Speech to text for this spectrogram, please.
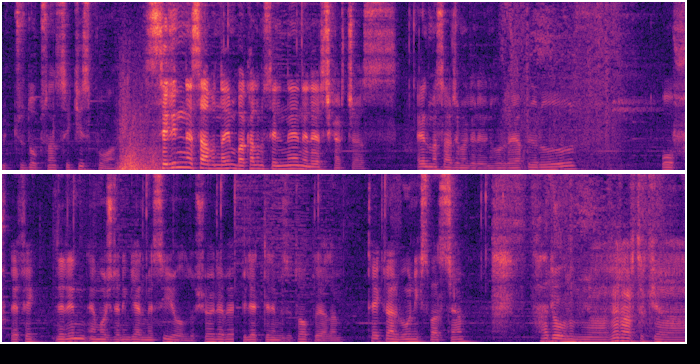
398 puan. Selin'in hesabındayım. Bakalım Selin'e neler çıkartacağız. Elmas harcama görevini burada yapıyoruz. Of efektlerin emojilerin gelmesi iyi oldu. Şöyle bir biletlerimizi toplayalım. Tekrar bir 10x basacağım. Hadi oğlum ya ver artık ya.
